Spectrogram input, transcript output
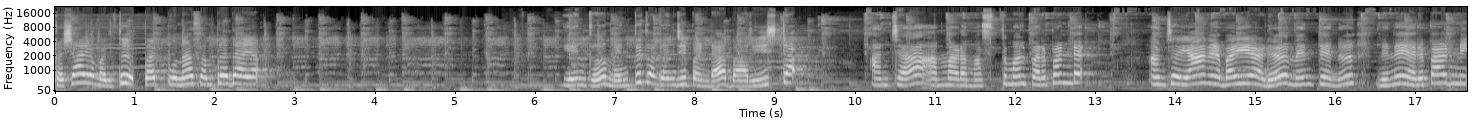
ಕಷಾಯ ಮಲ್ತು ಪರ್ಪುನ ಸಂಪ್ರದಾಯ. ಎಂಕ ಮೆಂತದ ಗಂಜಿ ಪಂಡ ಬಾರಿ ಇಷ್ಟ. ಅಂಚ ಅಮ್ಮಡ ಮಸ್ತ್ ಮಲ್ಪರ ಪಂಡೆ ಅಂಚ ಯಾನೆ ಬೈಯಾಡು ಮೆಂತೆನು ನೆನೆಯರೆ ಪಾಡ್ನಿ.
